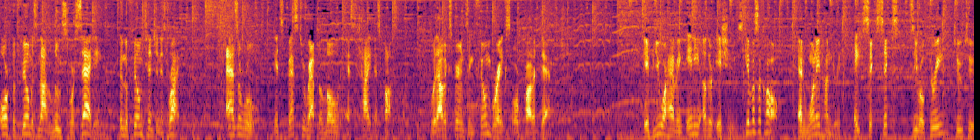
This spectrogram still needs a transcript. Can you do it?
or if the film is not loose or sagging, then the film tension is right. As a rule, it's best to wrap the load as tight as possible without experiencing film breaks or product damage. If you are having any other issues, give us a call at 1 800 866 0322.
